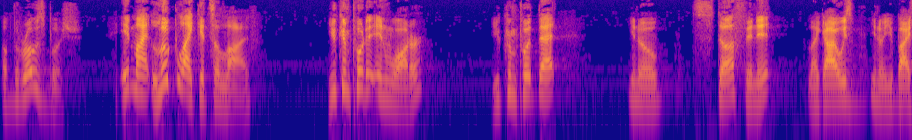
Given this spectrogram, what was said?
of the rose bush. It might look like it's alive. You can put it in water. You can put that, you know, stuff in it like I always, you know, you buy,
